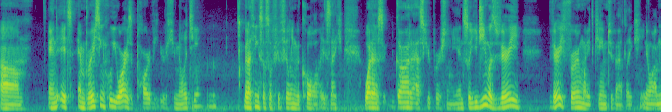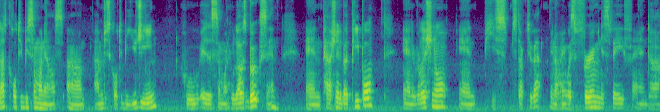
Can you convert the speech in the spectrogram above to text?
Um, and it's embracing who you are is a part of your humility. Mhm. but i think it's also fulfilling the call. Is like what does god ask you personally? And so eugene was very very firm when it came to that. Like, you know, I'm not called to be someone else. Um, I'm just called to be Eugene, who is someone who loves books and and passionate about people and relational. And he's stuck to that. You know, he was firm in his faith. And uh,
